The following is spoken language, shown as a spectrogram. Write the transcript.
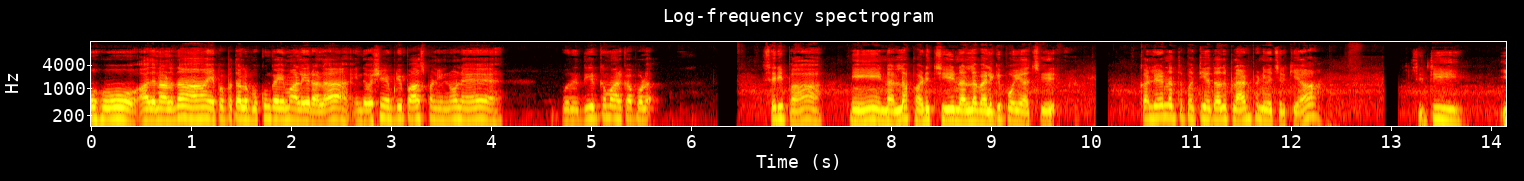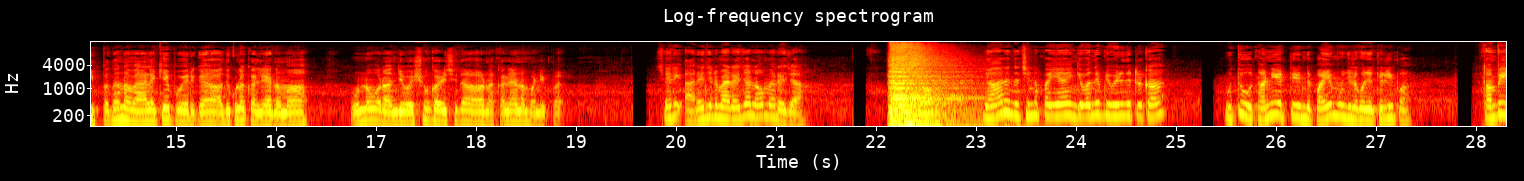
ஓஹோ அதனால தான் எப்போ பார்த்தாலும் புக்கும் கையுமா அலையிறாளா? இந்த வருஷம் எப்படி பாஸ் பண்ணிடணும்னு ஒரு தீர்க்கமாக இருக்கா போல. சரிப்பா நீ நல்லா படித்து நல்ல வேலைக்கு போயாச்சு. கல்யாணத்தை பற்றி ஏதாவது பிளான் பண்ணி வச்சிருக்கியா? சித்தி இப்போ தான் நான் வேலைக்கே போயிருக்கேன். அதுக்குள்ளே கல்யாணமா? இன்னும் ஒரு அஞ்சு வருஷம் கழிச்சு தான் நான் கல்யாணம் பண்ணிப்பேன். சரி அரேஞ்சு மேரேஜா லவ் மேரேஜா யார் இந்த சின்ன பையன்? இங்கே வந்து இப்படி விழுந்துட்டு இருக்கான்? முத்து தண்ணி எடுத்து இந்த பையன் மூஞ்சில் கொஞ்சம் தெளிப்பா. தம்பி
